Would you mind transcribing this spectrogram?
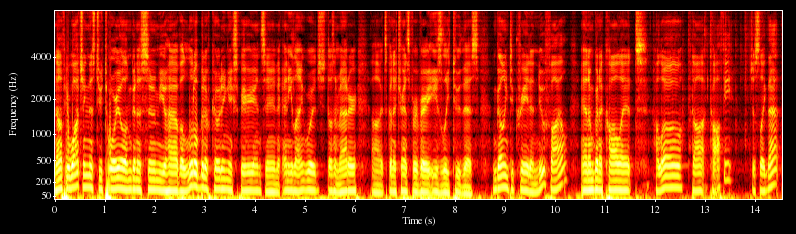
Now if you're watching this tutorial, I'm going to assume you have a little bit of coding experience in any language, doesn't matter. Uh, it's going to transfer very easily to this. I'm going to create a new file and I'm going to call it hello.coffee, just like that.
